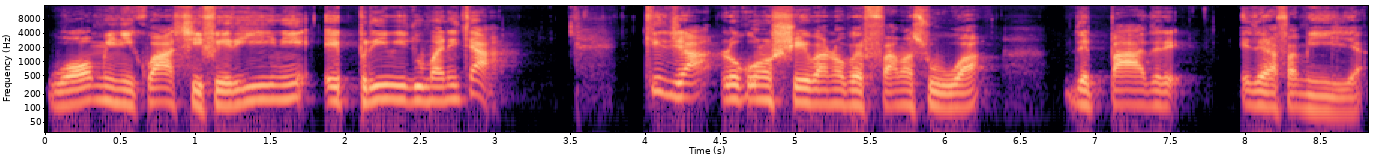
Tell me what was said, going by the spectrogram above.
uomini quasi ferini e privi d'umanità, che già lo conoscevano per fama sua, del padre e della famiglia.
